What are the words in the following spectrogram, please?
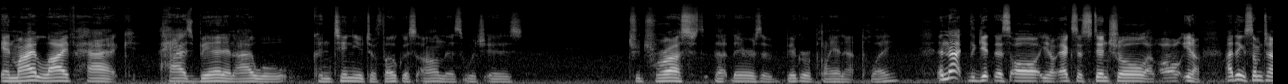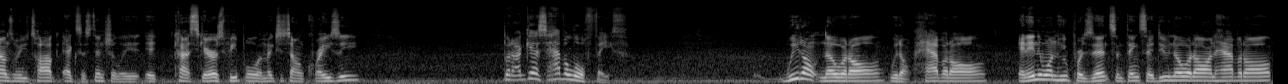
And my life hack has been, and I will continue to focus on this, which is to trust that there is a bigger plan at play. And not to get this all, you know, existential, like all, you know, I think sometimes when you talk existentially, it, it kind of scares people and makes you sound crazy. But I guess have a little faith. We don't know it all, we don't have it all. And anyone who presents and thinks they do know it all and have it all,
